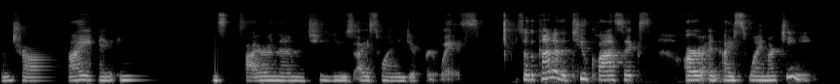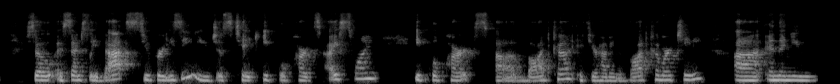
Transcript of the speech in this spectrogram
and try and inspire them to use ice wine in different ways. So the kind of the two classics are an ice wine martini. So essentially that's super easy. You just take equal parts ice wine, equal parts uh, vodka if you're having a vodka martini, uh, and then you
